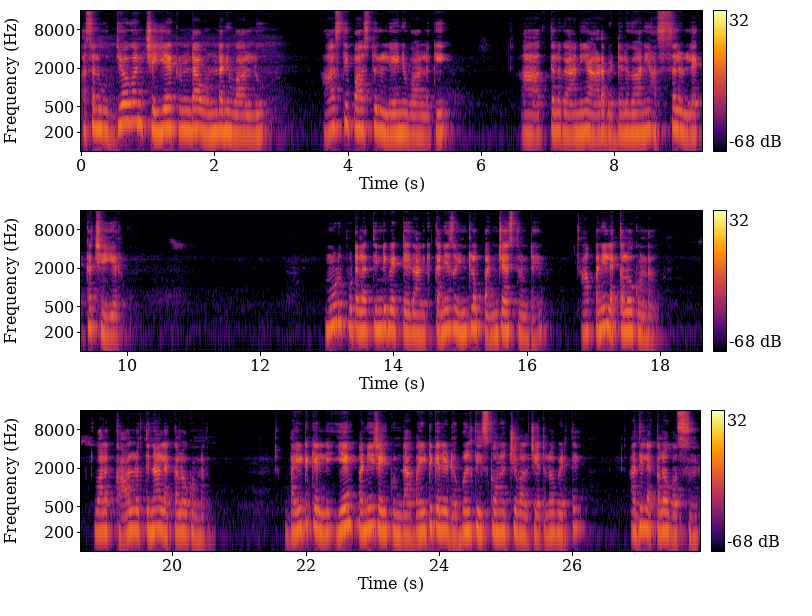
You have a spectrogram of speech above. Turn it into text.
అసలు ఉద్యోగం చెయ్యకుండా ఉండని వాళ్ళు ఆస్తిపాస్తులు లేని వాళ్ళకి ఆ అత్తలు కానీ ఆడబిడ్డలు కానీ అస్సలు లెక్క చెయ్యరు. మూడు పూటల తిండి పెట్టేదానికి కనీసం ఇంట్లో పని చేస్తుంటే ఆ పని లెక్కలోకి ఉండదు వాళ్ళ కాళ్ళు ఒత్తినా లెక్కలోకి ఉండదు బయటికి వెళ్ళి ఏం పని చేయకుండా బయటికి వెళ్ళి డబ్బులు తీసుకొని వచ్చి వాళ్ళ చేతిలో పెడితే అది లెక్కలోకి వస్తుంది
